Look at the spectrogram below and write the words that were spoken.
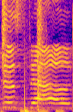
let us down.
